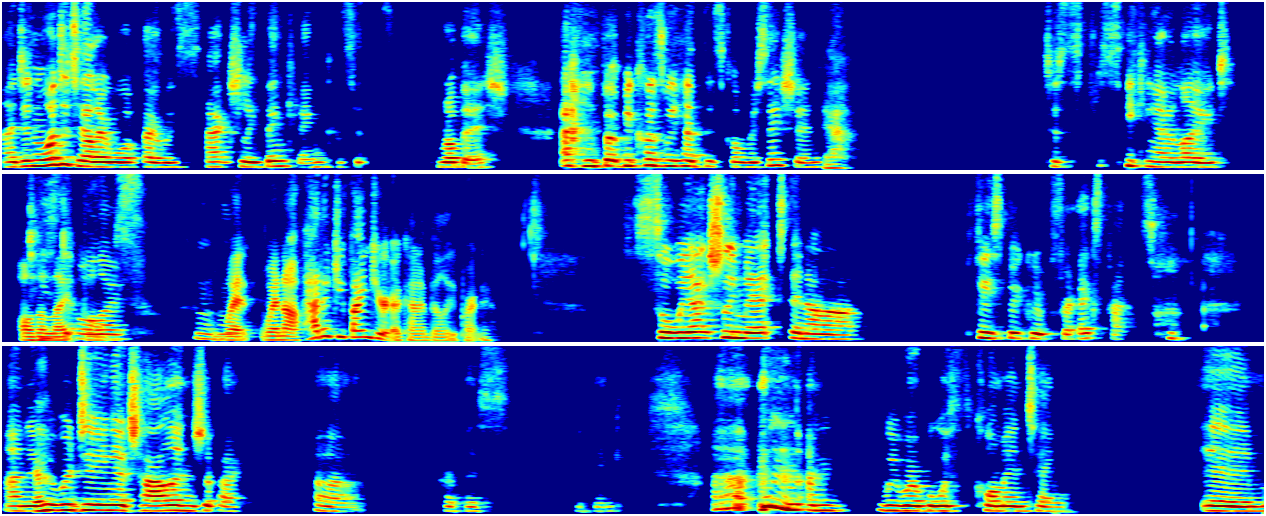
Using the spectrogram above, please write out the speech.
I didn't want to tell her what I was actually thinking because it's rubbish. but because we had this conversation, Yeah, just speaking out loud. all the light it all out. bulbs Mhm. went went off. How did you find your accountability partner? So we actually met in a Facebook group for expats, and Yeah. we were doing a challenge about uh, purpose, I think, and we were both commenting um,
